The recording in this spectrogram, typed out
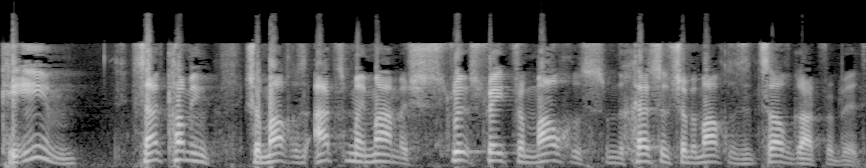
Ki'im, it's not coming Shemalchus Atzmai Mamish straight, from Malchus, from the Chesed Shemalchus itself, God forbid.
